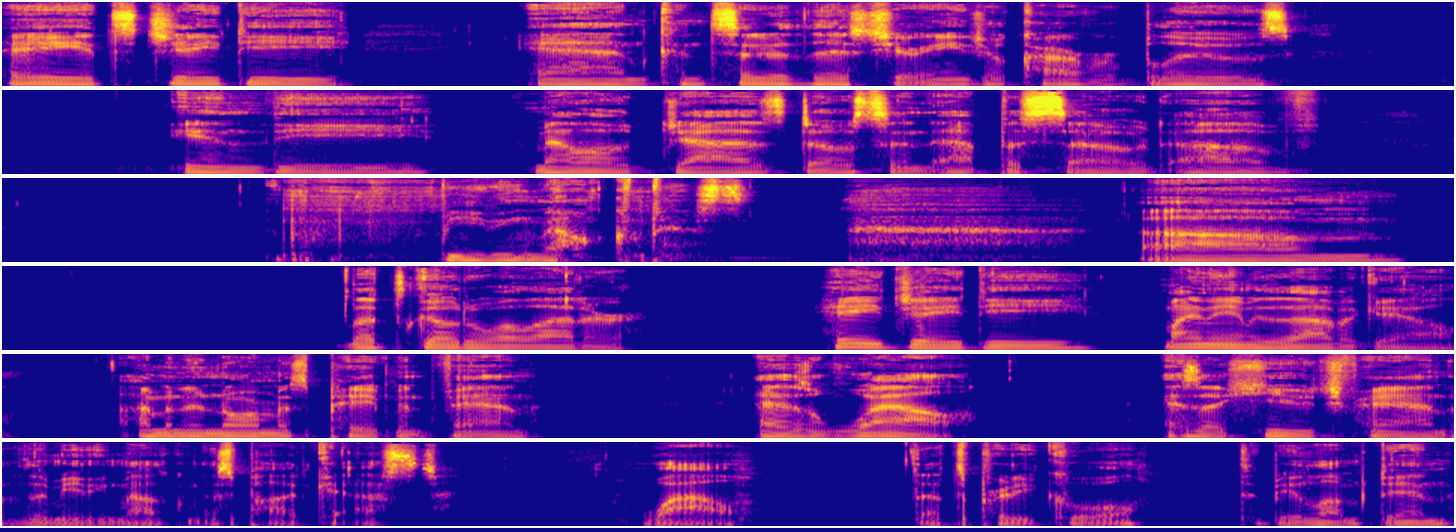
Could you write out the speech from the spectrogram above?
Hey, it's JD, and consider this your Angel Carver Blues in the Mellow Jazz Docent episode of Meeting Malkmus. Um, let's go to a letter. Hey, JD, my name is Abigail. I'm an enormous pavement fan, as well as a huge fan of the Meeting Malkmus podcast. Wow, that's pretty cool to be lumped in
